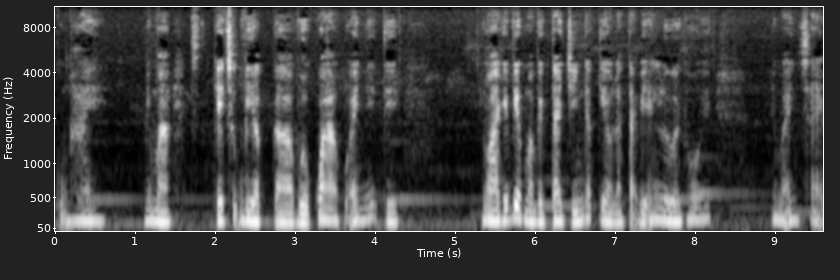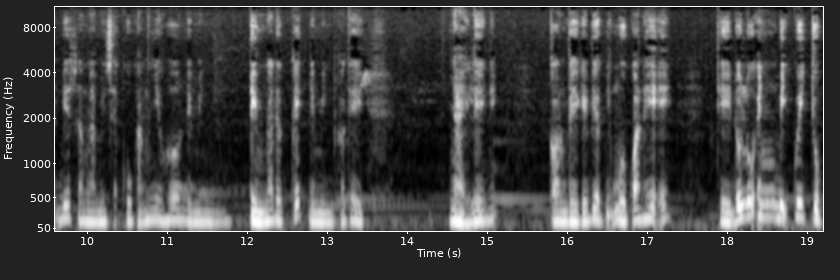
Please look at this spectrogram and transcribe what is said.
cũng hay nhưng mà cái sự việc à, vừa qua của anh ấy thì ngoài cái việc mà việc tài chính các kiểu là tại vì anh lười thôi ấy. nhưng mà anh sẽ biết rằng là mình sẽ cố gắng nhiều hơn để mình tìm ra được cách để mình có thể nhảy lên ấy còn về cái việc những mối quan hệ ấy, thì đôi lúc anh bị quy chụp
